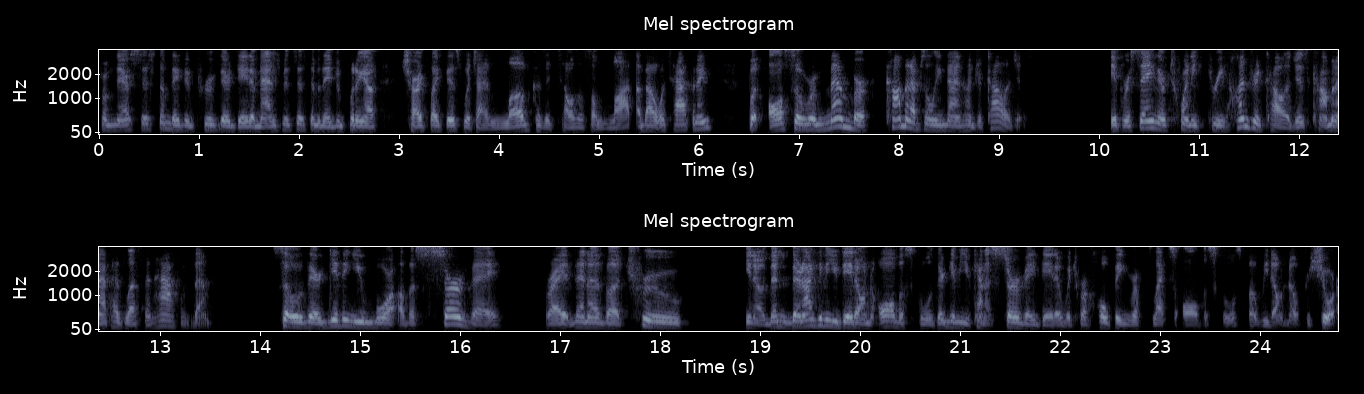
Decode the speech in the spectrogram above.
from their system. They've improved their data management system and they've been putting out charts like this, which I love because it tells us a lot about what's happening. But also remember, Common App's only 900 colleges. If we're saying there are 2,300 colleges, Common App has less than half of them. So they're giving you more of a survey, right, than of a true, you know, then they're not giving you data on all the schools. They're giving you kind of survey data, which we're hoping reflects all the schools, but we don't know for sure.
